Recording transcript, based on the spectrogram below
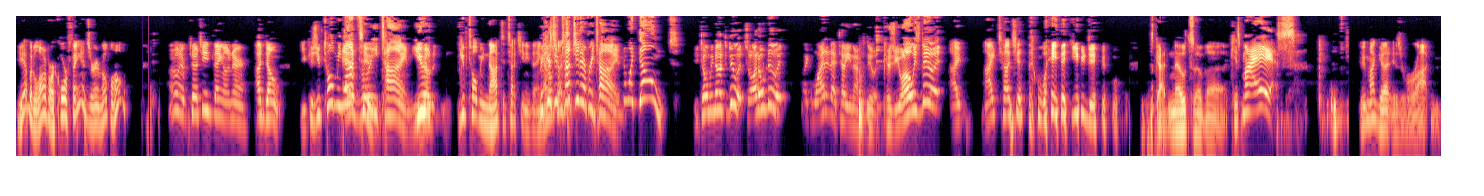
Yeah, but a lot of our core fans are in Oklahoma. I don't ever touch anything on there. I don't. You because you've told me not every to. time you, You go have- to, You've told me not to touch anything. Because don't you touch it every time. No, I don't. You told me not to do it, so I don't do it. Like, why did I tell you not to do it? Because you always do it. I I touch it the way that you do. It's got notes of uh, "kiss my ass," Dude, my gut is rotten.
